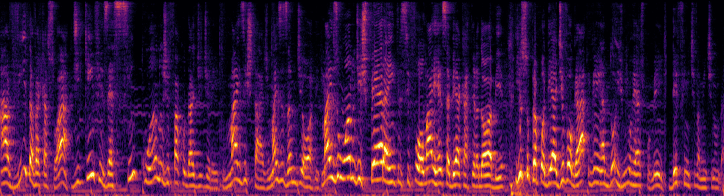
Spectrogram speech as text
A vida vai caçoar de quem fizer 5 anos de faculdade de Direito, mais estágio, mais exame de ordem, mais um ano de espera entre se formar e receber a carteira da OAB. Isso para poder advogar e ganhar dois mil reais por mês, definitivamente não dá.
